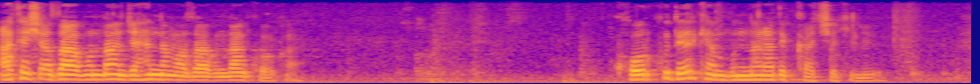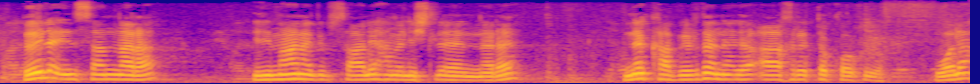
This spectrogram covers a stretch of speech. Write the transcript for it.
ateş azabından, cehennem azabından korkar. Korku derken bunlara dikkat çekiliyor. Böyle insanlara, iman edip salih amel işleyenlere ne kabirde ne de ahirette korku yok. Vela,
